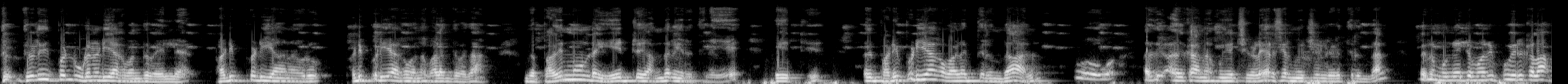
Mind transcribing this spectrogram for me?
திடீர்பண்டு உடனடியாக வந்தவை இல்லை. படிப்படியான ஒரு படிப்படியாக வந்து வளர்ந்தவைதான் இந்த பதிமூன்றை ஏற்று அந்த நேரத்திலேயே ஏற்று அது படிப்படியாக வளர்த்திருந்தால் அது அதுக்கான முயற்சிகளை அரசியல் முயற்சிகள் எடுத்திருந்தால் அதில் முன்னேற்ற மாதிரி போயிருக்கலாம்.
